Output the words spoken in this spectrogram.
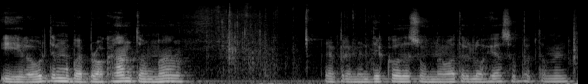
Y lo último, pues Brockhampton, man. El primer disco de su nueva trilogía, supuestamente.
